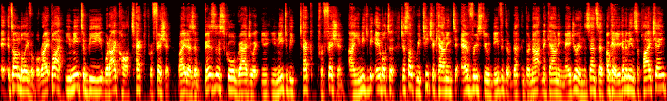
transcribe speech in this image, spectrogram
It's unbelievable, right? But you need to be what I call tech proficient, right? As a business school graduate, you, you need to be tech proficient. Uh, you need to be able to, just like we teach accounting to every student, even if they're, they're not an accounting major, in the sense that, okay, you're going to be in supply chain,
